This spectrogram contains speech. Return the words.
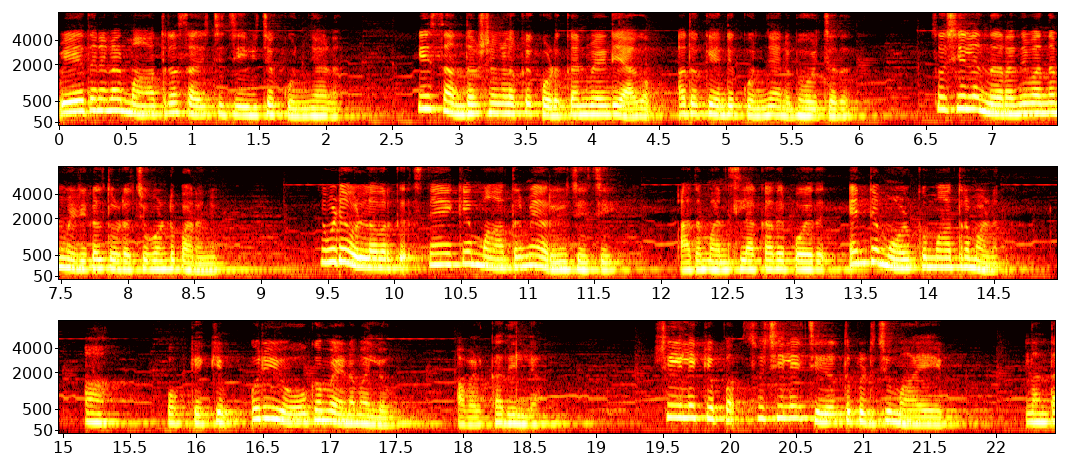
വേദനകൾ മാത്രം സഹിച്ച് ജീവിച്ച കുഞ്ഞാണ്. ഈ സന്തോഷങ്ങളൊക്കെ കൊടുക്കാൻ വേണ്ടിയാകും അതൊക്കെ എന്റെ കുഞ്ഞ് അനുഭവിച്ചത്. സുശീല നിറഞ്ഞു വന്ന മിഴികൾ തുടച്ചുകൊണ്ട് പറഞ്ഞു ഇവിടെ ഉള്ളവർക്ക് സ്നേഹിക്കാൻ മാത്രമേ അറിയൂ ചേച്ചി. അത് മനസ്സിലാക്കാതെ പോയത് എന്റെ മോൾക്ക് മാത്രമാണ്. ആ ഒക്കയ്ക്കും ഒരു യോഗം വേണമല്ലോ. അവൾക്കതില്ല. ഷീലയ്ക്കൊപ്പം സുശീലയെ ചേർത്ത് പിടിച്ചു മായയും. നന്ദ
